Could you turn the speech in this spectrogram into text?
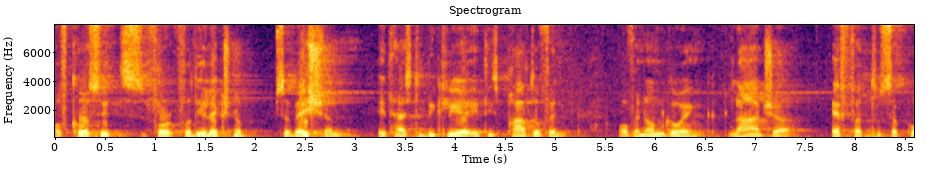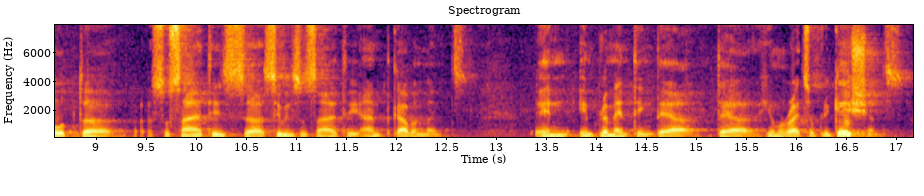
of course it's for, for the election observation, it has to be clear it is part of an, of an ongoing larger effort to support uh, societies, uh, civil society and governments in implementing their, their human rights obligations.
